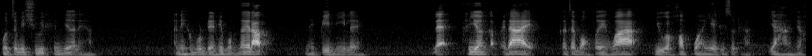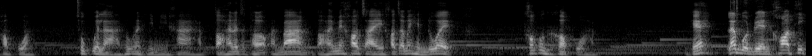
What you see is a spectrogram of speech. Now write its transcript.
คุณจะมีชีวิตขึ้นเยอะเลยครับ อันนี้คือบทเรียนที่ผมได้รับในปีนี้เลย และถ้าย้อนกลับไปได้ก็จะบอกตัวเองว่าอยู่กับครอบครัวให้เยอะที่สุดครับ อย่าห่างจากครอบครัว ทุกเวลาทุกนาทีมีค่าครับ ต่อให้เราจะทะเลาะกันบ้าง ต่อให้ไม่เข้าใจเขาจะไม่เห็นด้วย เขาก็คือครอบครัวครับโอเคและบทเรียนข้อที่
